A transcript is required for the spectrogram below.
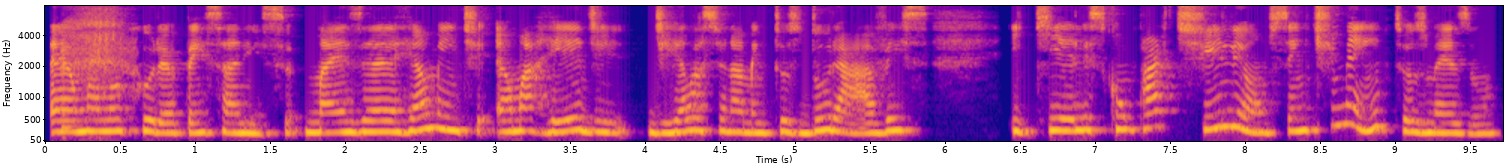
É uma loucura pensar nisso, mas é realmente é uma rede de relacionamentos duráveis e que eles compartilham sentimentos mesmo.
